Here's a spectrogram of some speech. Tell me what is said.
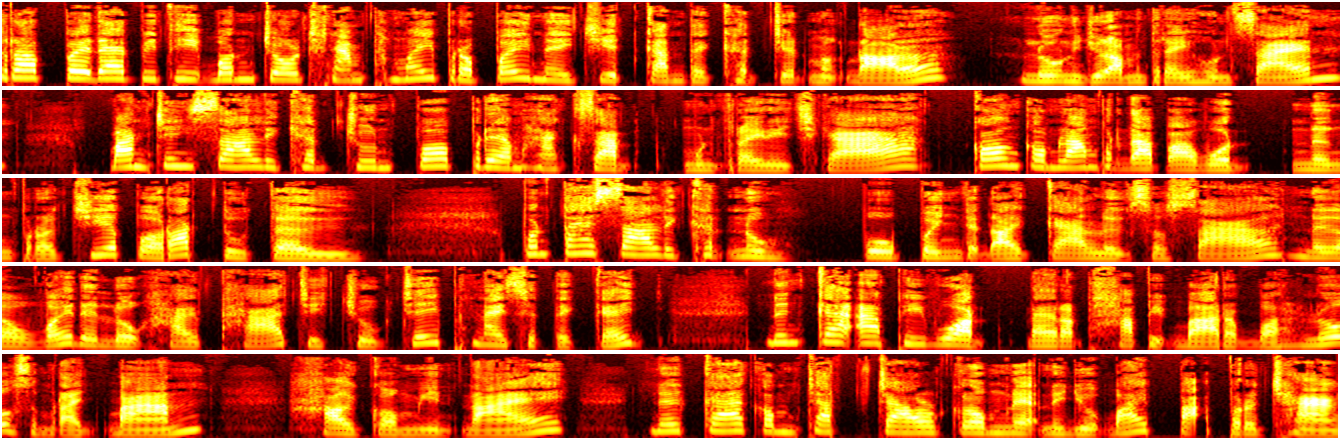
ស្របពេលដែលពិធីបុណ្យចូលឆ្នាំថ្មីប្រពៃណីជាតិកាន់តែខិតជិតមកដល់លោកនាយរដ្ឋមន្ត្រីហ៊ុនសែនបានចេញសារលិខិតជូនពរព្រះមហាក្សត្រមន្ត្រីរាជការកងកម្លាំងប្រដាប់អាវុធនិងប្រជាពលរដ្ឋទូទៅប៉ុន្តែសារលិខិតនោះពោពេញទៅដោយការលើកសរសើរនៅអ្វីដែលលោកហៅថាជាជោគជ័យផ្នែកសេដ្ឋកិច្ចនិងការអភិវឌ្ឍដែលរដ្ឋាភិបាលរបស់លោកសម្រេចបាន ហើយក៏មានដែរនៅការកំចាត់ចោលក្រុមអ្នកនយោបាយបកប្រឆាំង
